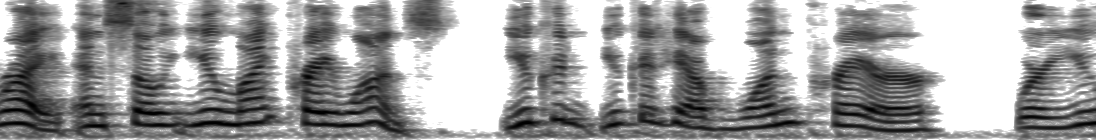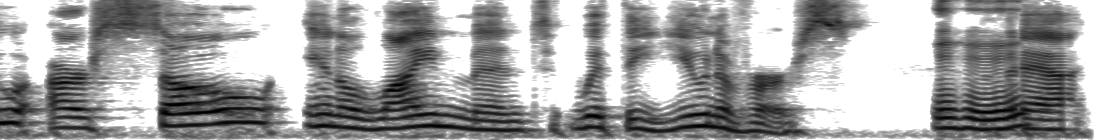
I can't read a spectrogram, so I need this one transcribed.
Right. And so you might pray once. You could you could have one prayer where you are so in alignment with the universe mm-hmm. that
